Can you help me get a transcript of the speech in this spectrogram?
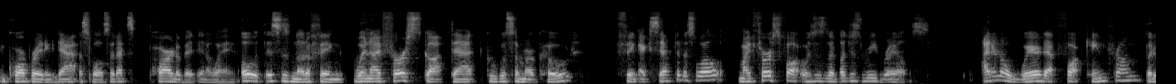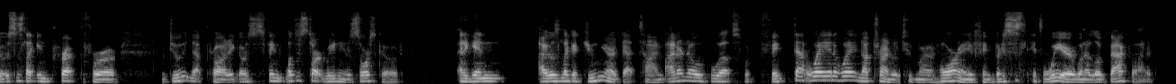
incorporating that as well. So that's part of it in a way. Oh, this is another thing. When I first got that Google Summer Code thing accepted as well, my first thought was just like, I'll just read Rails. I don't know where that thought came from, but it was just like in prep for doing that project. I was just thinking, I'll just start reading the source code. And again, I was like a junior at that time. I don't know who else would think that way in a way. Not trying to toot my own horn or anything, but it's just it's weird when I look back on it.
